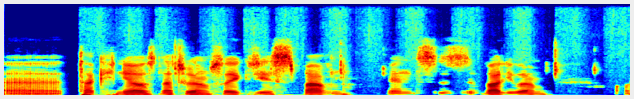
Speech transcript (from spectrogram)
E, tak, nie oznaczyłem sobie gdzie jest spawn, więc zwaliłem o.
